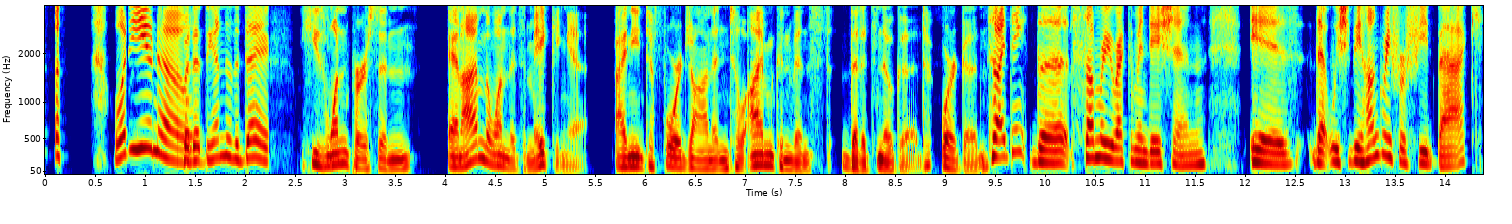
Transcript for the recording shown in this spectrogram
what do you know? But at the end of the day, he's one person and I'm the one that's making it. I need to forge on until I'm convinced that it's no good or good. So I think the summary recommendation is that we should be hungry for feedback.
